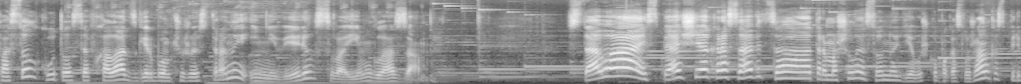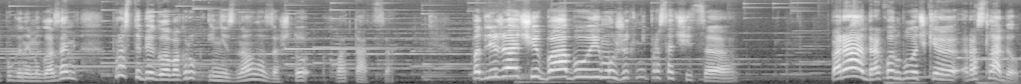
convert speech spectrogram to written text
Посол кутался в халат с гербом чужой страны и не верил своим глазам. «Вставай, спящая красавица!» – тормошила я сонную девушку, пока служанка с перепуганными глазами просто бегала вокруг и не знала, за что хвататься. «Под лежачую бабу и мужик не просочится. Пора, дракон булочки расслабил.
